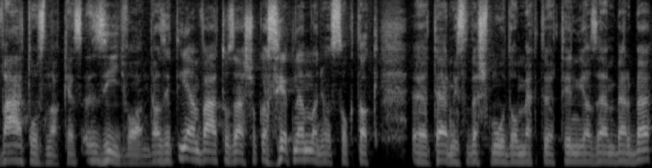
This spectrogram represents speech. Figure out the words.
változnak, ez, ez így van. De azért ilyen változások azért nem nagyon szoktak természetes módon megtörténni az emberbe.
